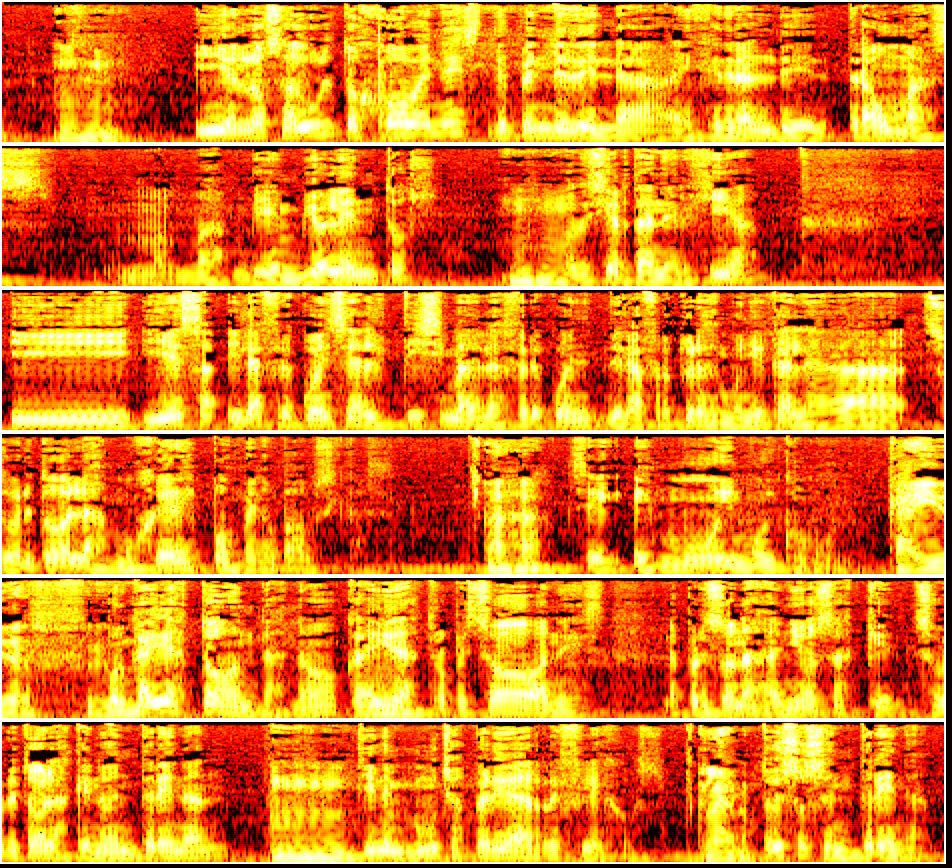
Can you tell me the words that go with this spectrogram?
Y en los adultos jóvenes depende de la, en general, de traumas más bien violentos o de cierta energía. Y, y esa y la frecuencia altísima de las frecuen- de las fracturas de muñeca la da sobre todo las mujeres posmenopáusicas. Ajá. Sí, es muy muy común. caídas. Por caídas tontas, ¿no? Caídas, tropezones. Las personas añosas, que sobre todo las que no entrenan, tienen muchas pérdidas de reflejos. Claro. Todo eso se entrena.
